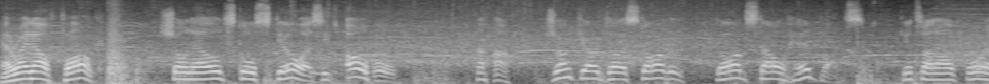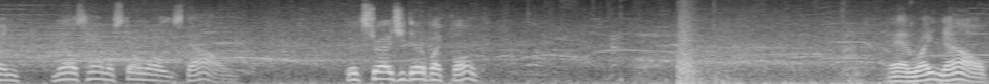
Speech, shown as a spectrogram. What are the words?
And right now, Funk showing that old school skill as he oh, junkyard dog dog style headbutts. Gets on all four and nails Hammerstone while he's down. Good strategy there by Funk. And right now,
